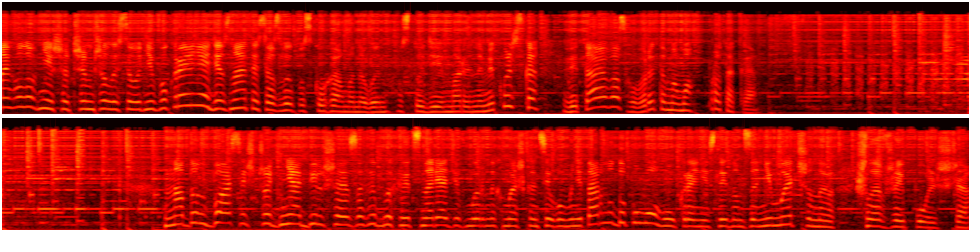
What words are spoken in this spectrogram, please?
Найголовніше, чим жили сьогодні в Україні, дізнайтеся з випуску Гама новин у студії Марина Мікульська. Вітаю вас! Говоритимемо про таке. На Донбасі щодня більше загиблих від снарядів мирних мешканців. Гуманітарну допомогу Україні слідом за Німеччиною шле вже й Польща.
